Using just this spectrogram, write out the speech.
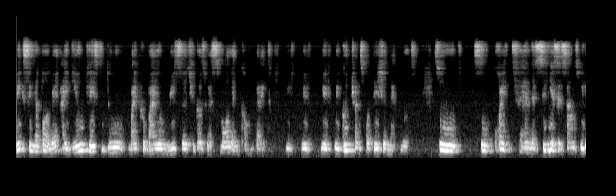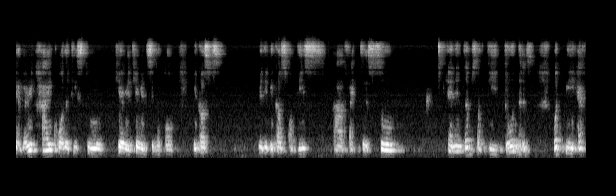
makes Singapore a very ideal place to do microbiome research because we're small and compact with, with, with, with good transportation networks. So so quite and as silly as it sounds, we get very high quality stool here in here in Singapore because really because of these uh, factors. So and in terms of the donors, what we have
